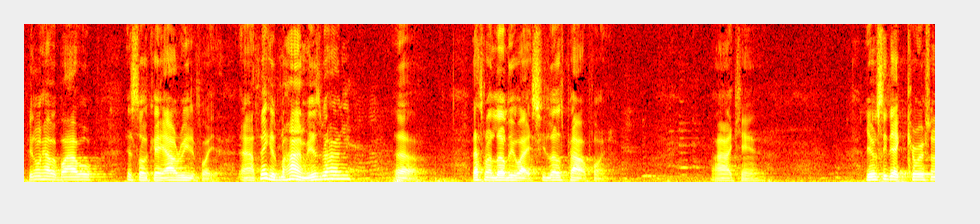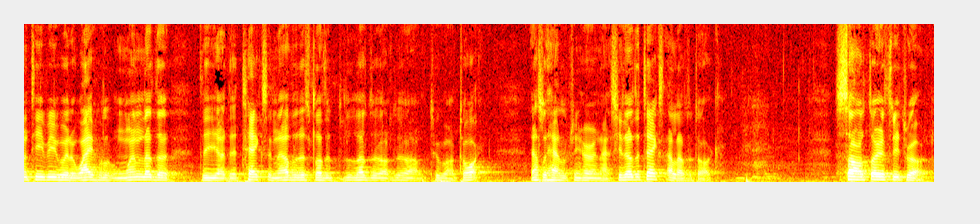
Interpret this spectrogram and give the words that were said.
If you don't have a Bible, it's okay. I'll read it for you. And I think it's behind me. Is it behind me? Uh, that's my lovely wife. She loves PowerPoint. I can. You ever see that commercial on TV where the wife, one loves the, the, uh, the text and the other just loves, to, loves to, uh, to uh, talk? That's what happens between her and I. She loves the text, I love to talk. Psalm 33 12.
